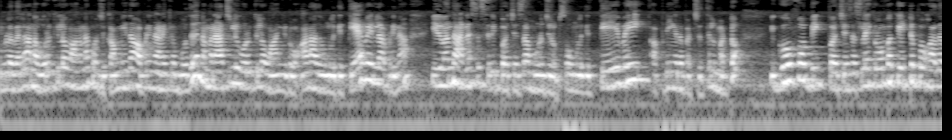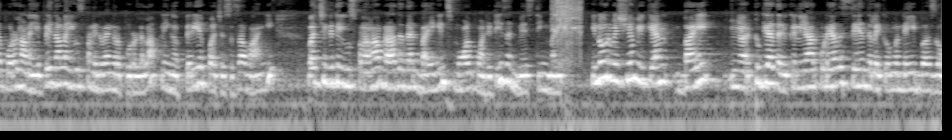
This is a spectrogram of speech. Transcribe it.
இவ்வளோ விலை ஆனால் ஒரு கிலோ வாங்கினா கொஞ்சம் கம்மி தான் அப்படின்னு நினைக்கும் போது நம்ம நேச்சுரலி ஒரு கிலோ வாங்கிடுவோம். ஆனால் அது உங்களுக்கு தேவையில்லை அப்படின்னா இது வந்து அன்னெசரி பர்ச்சேஸாக முடிஞ்சிடும். ஸோ உங்களுக்கு தேவை அப்படிங்கிற பட்சத்தில் மட்டும் you go for big purchases like ரொம்ப கெட்டு போகாத பொருள் ஆனால் எப்படி இருந்தாலும் யூஸ் பண்ணிடுவேங்கிற பொருள் எல்லாம் நீங்கள் பெரிய பர்ச்சேசஸாக வாங்கி வச்சுக்கிட்டு யூஸ் பண்ணலாம். Rather than buying in small quantities and wasting money இன்னொரு விஷயம் you can buy together you can யார் கூடயாவது சேர்ந்து லைக் உங்க நெய்பர்ஸோ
